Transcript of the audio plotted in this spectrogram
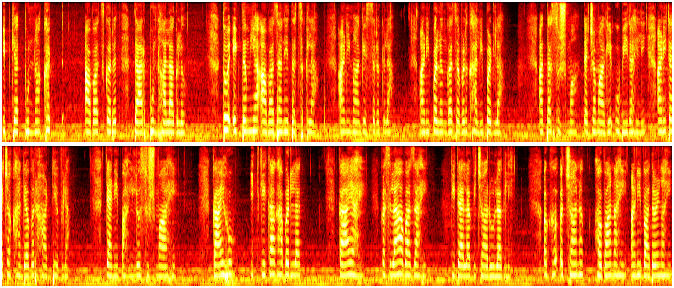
इतक्यात पुन्हा खट आवाज करत दार पुन्हा लागलं. तो एकदम या आवाजाने दचकला आणि मागे सरकला आणि पलंगाजवळ खाली पडला. आता सुषमा त्याच्यामागे उभी राहिली आणि त्याच्या खांद्यावर हात ठेवला. त्याने पाहिलं सुषमा आहे. काय हो? इतके का घाबरलात? काय आहे? कसला आवाज आहे? ती त्याला विचारू लागली. अगं अचानक हवा नाही आणि वादळ नाही.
